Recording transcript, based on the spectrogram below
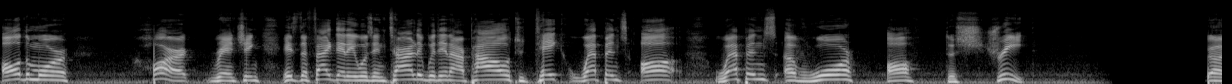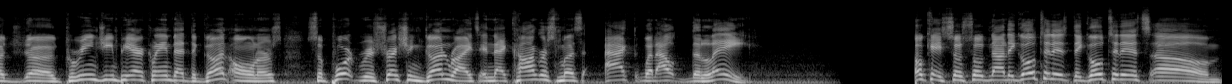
all the more heart wrenching is the fact that it was entirely within our power to take weapons off, weapons of war off the street. Uh, uh, Jean Pierre claimed that the gun owners support restriction gun rights and that Congress must act without delay. Okay, so so now they go to this. They go to this. Um,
